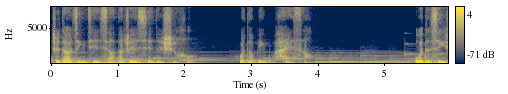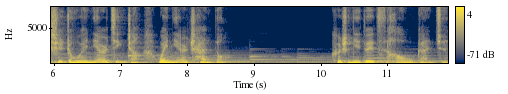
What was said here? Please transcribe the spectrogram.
直到今天想到这些的时候，我都并不害臊。我的心始终为你而紧张，为你而颤动。可是你对此毫无感觉，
